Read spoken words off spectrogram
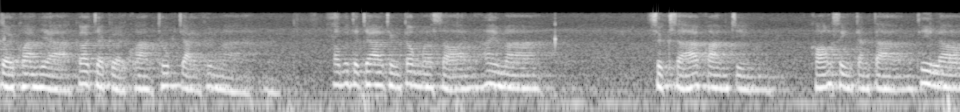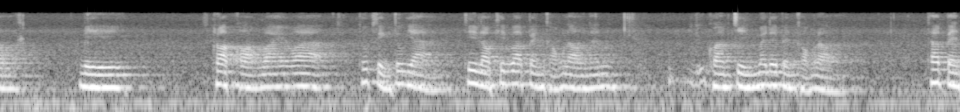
เกิดความอยากก็จะเกิดความทุกข์ใจขึ้นมา พระพุทธเจ้าจึงต้องมาสอนให้มาศึกษาความจริงของสิ่งต่างๆ ที่เรามีครอบครองไว้ว่าทุกสิ่งทุกอย่างที่เราคิดว่าเป็นของเรานั้น ความจริงไม่ได้เป็นของเรา ถ้าเป็น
